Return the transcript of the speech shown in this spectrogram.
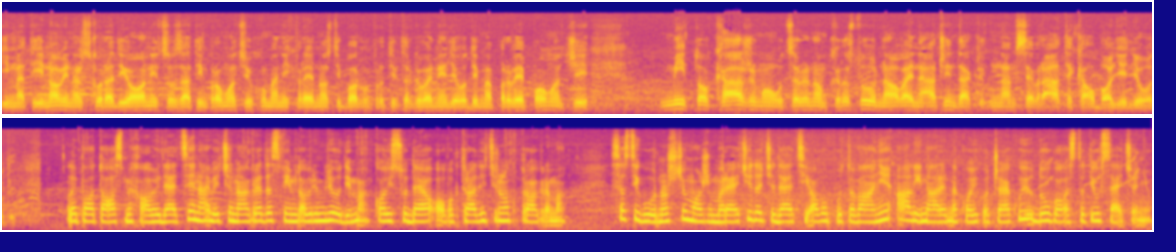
imati i novinarsku radionicu, zatim promociju humanih vrednosti, borbu protiv trgovanja ljudima, prve pomoći, mi to kažemo u Crvenom krstu na ovaj način da nam se vrate kao bolji ljudi. Lepota osmeha ove dece je najveća nagrada svim dobrim ljudima koji su deo ovog tradicionalnog programa. Sa sigurnošću možemo reći da će deci ovo putovanje, ali i naredna kojih očekuju, dugo ostati u sećanju.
